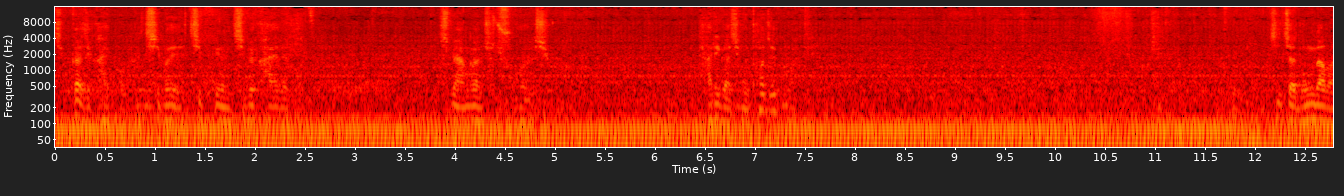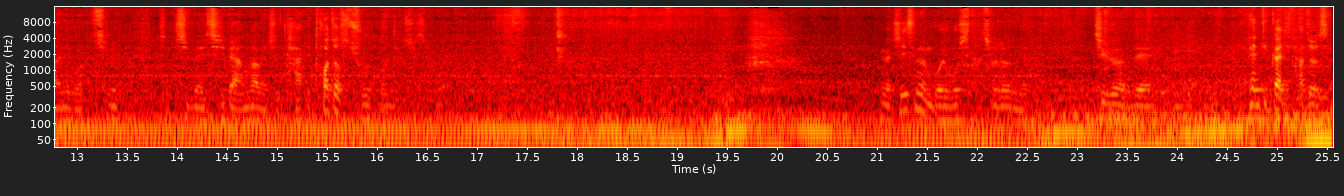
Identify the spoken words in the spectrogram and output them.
집까지 갈 거. 같아요. 집에, 집, 그냥 집에 가야 같아요. 집에 안 가면 저 죽어요, 지금. 다리가 지금 터질 것 같아. 진짜 농담 아니고, 집에, 집에, 집에 안 가면 진짜 다리 터져서 죽을 것 같아요, 진짜. 그러니까 씻으면 뭐에 옷이 다 젖었는데 지금 내 팬티까지 다 젖었어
